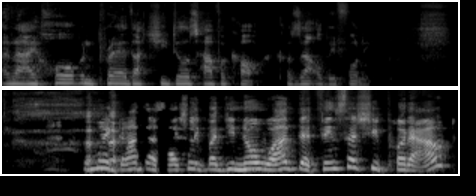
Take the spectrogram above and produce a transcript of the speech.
and I hope and pray that she does have a cock because that'll be funny. Oh my god that's actually but you know what the things that she put out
